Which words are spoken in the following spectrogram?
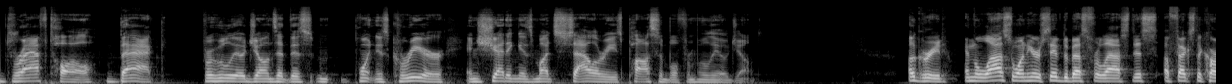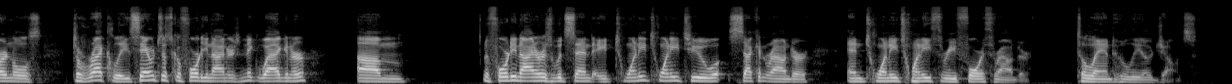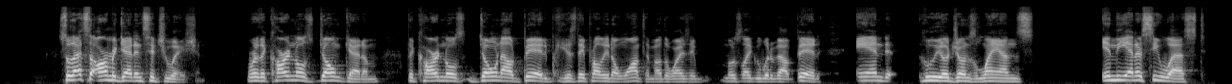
draft haul back for Julio Jones at this point in his career and shedding as much salary as possible from Julio Jones. Agreed. And the last one here, save the best for last. This affects the Cardinals directly. San Francisco 49ers, Nick Wagoner. Um, the 49ers would send a 2022 second rounder and 2023 fourth rounder to land Julio Jones. So that's the Armageddon situation where the Cardinals don't get him. The Cardinals don't outbid because they probably don't want them. Otherwise, they most likely would have outbid. And Julio Jones lands in the NFC West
